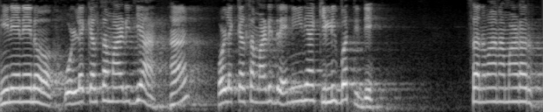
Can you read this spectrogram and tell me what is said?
ನೀನೇನೇನು ಒಳ್ಳೆ ಕೆಲಸ ಮಾಡಿದ್ಯಾ? ಹಾಂ. ಒಳ್ಳೆ ಕೆಲಸ ಮಾಡಿದ್ರೆ ನೀನ್ ಯಾಕೆ ಇಲ್ಲಿಗೆ ಬರ್ತಿದ್ದೆ? ಸನ್ಮಾನ ಮಾಡೋರು.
